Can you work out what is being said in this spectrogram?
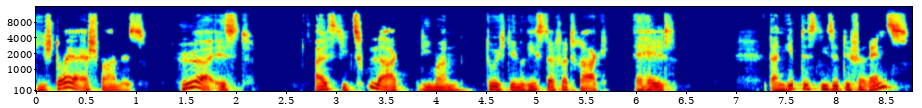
die Steuerersparnis höher ist als die Zulagen, die man durch den Riester-Vertrag erhält, dann gibt es diese Differenz,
